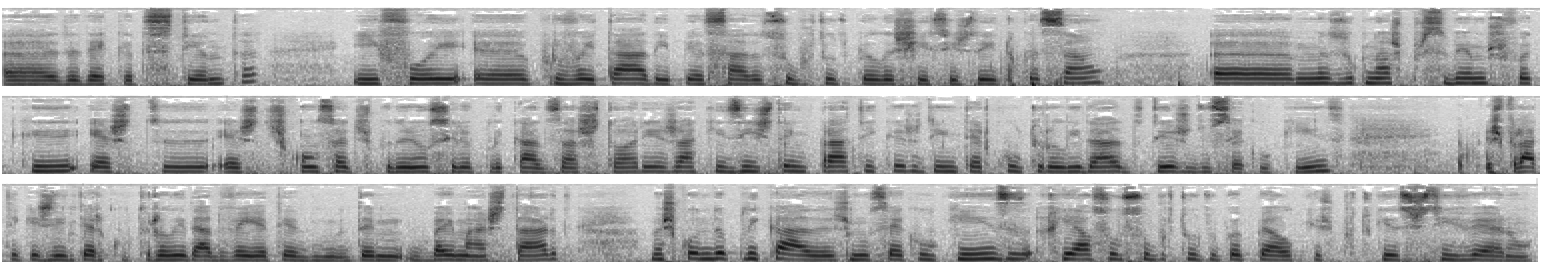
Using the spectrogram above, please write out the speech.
uh, da década de 70 e foi uh, aproveitada e pensada sobretudo pelas ciências da educação, uh, mas o que nós percebemos foi que este, estes conceitos poderiam ser aplicados à história, já que existem práticas de interculturalidade desde o século XV. As práticas de interculturalidade vêm até bem mais tarde, mas quando aplicadas no século XV, realçam sobretudo o papel que os portugueses tiveram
